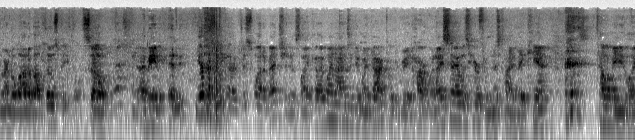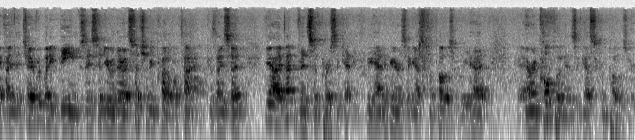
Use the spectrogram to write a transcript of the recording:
learned a lot about those people. So, I mean, and the other thing I just want to mention is like, I went on to do my doctoral degree at Harvard. When I say I was here from this time, they can't tell me, like, I, everybody beams. They said you were there at such an incredible time. Because I said, yeah, I met Vincent Persichetti. We had him here as a guest composer. We had Aaron Copland as a guest composer.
